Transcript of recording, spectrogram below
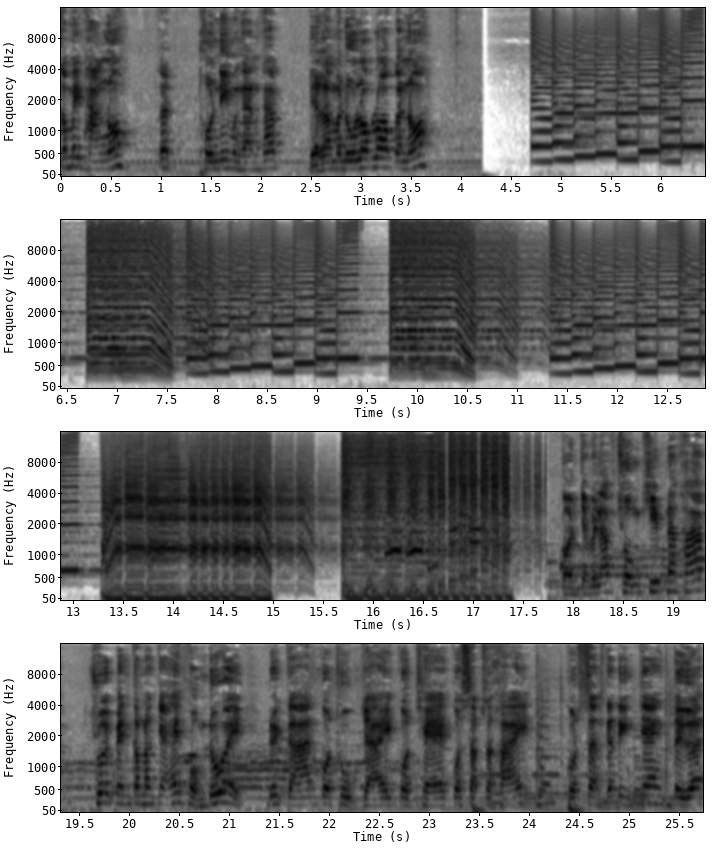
ก็ไม่พังเนาะก็ทนดีเหมือนกันครับ เดี๋ยวเรามาดูรอบๆกันเนาะก่อนจะไปรับชมคลิปนะครับ ช่วยเป็นกำลังใจให้ผมด้วย ด้วยการกดถูกใจ กดแชร์ กด Subscribe กดสั่นกระดิ่งแจ้งเตือน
